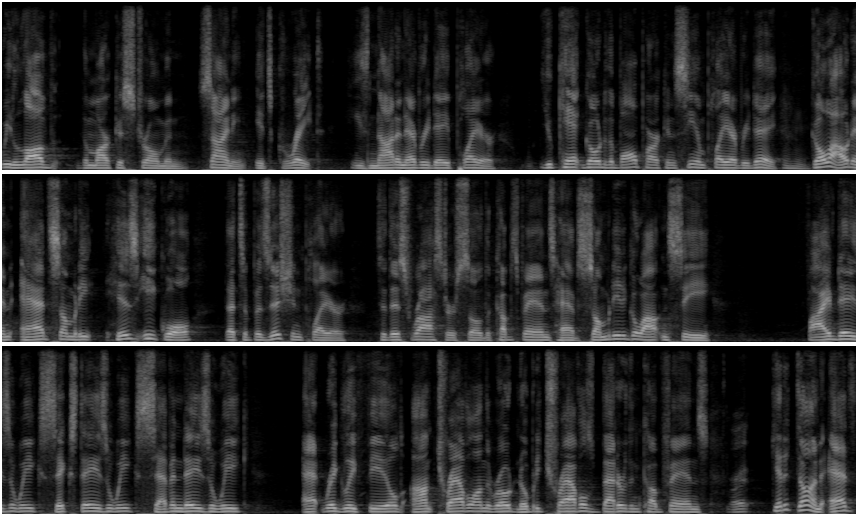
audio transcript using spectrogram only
We love the Marcus Stroman signing. It's great. He's not an everyday player. You can't go to the ballpark and see him play every day. Mm-hmm. Go out and add somebody his equal that's a position player to this roster so the Cubs fans have somebody to go out and see 5 days a week, 6 days a week, 7 days a week at Wrigley Field on travel on the road. Nobody travels better than Cub fans. Right. Get it done. Add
